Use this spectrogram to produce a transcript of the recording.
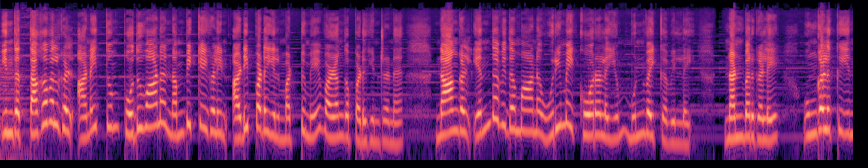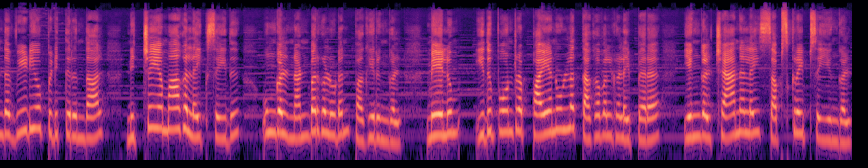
இந்த தகவல்கள் அனைத்தும் பொதுவான நம்பிக்கைகளின் அடிப்படையில் மட்டுமே வழங்கப்படுகின்றன. நாங்கள் எந்தவிதமான உரிமை கோரலையும் முன்வைக்கவில்லை. நண்பர்களே உங்களுக்கு இந்த வீடியோ பிடித்திருந்தால் நிச்சயமாக லைக் செய்து உங்கள் நண்பர்களுடன் பகிருங்கள். மேலும் இது போன்ற பயனுள்ள தகவல்களை பெற எங்கள் சேனலை சப்ஸ்கிரைப் செய்யுங்கள்.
